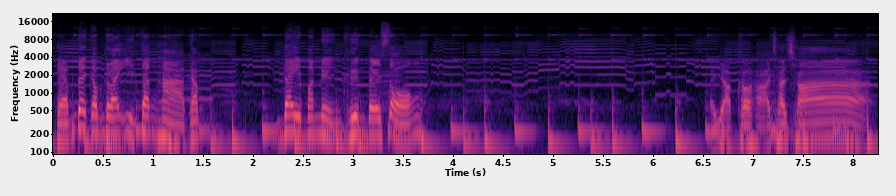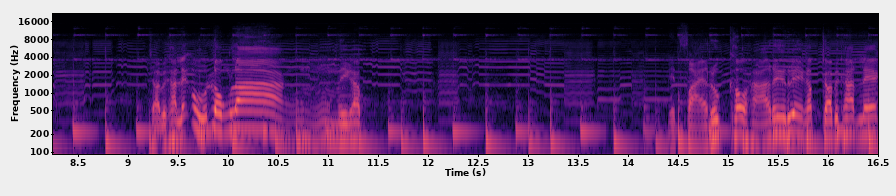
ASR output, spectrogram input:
แถมได้กำไรอีกตั้งหาครับ ได้มาหนึ่งคืนไปสองขยับเข้าหาช้าๆจอพิฆาตเล็กอู้ลงล่างนี่ครับเป็นฝ่ายรุกเข้าหาเรื่อยๆครับจอพิฆาตเล็ก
